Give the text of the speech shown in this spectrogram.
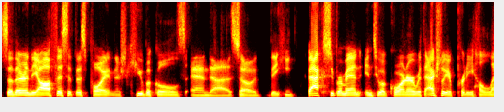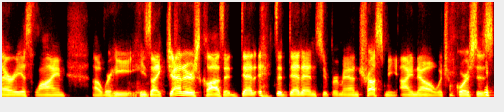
So they're in the office at this point, and there's cubicles, and uh, so the, he backs Superman into a corner with actually a pretty hilarious line uh, where he he's like janitor's closet dead it's a dead end Superman trust me I know which of course is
